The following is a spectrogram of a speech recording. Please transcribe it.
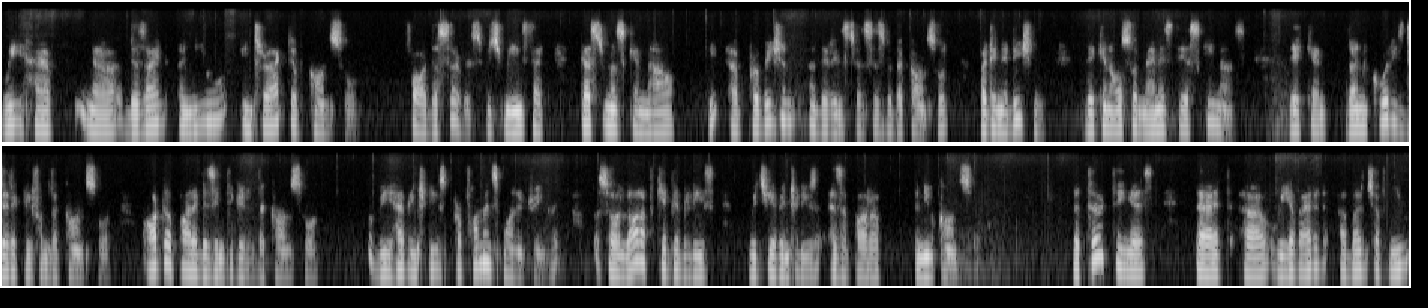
we have uh, designed a new interactive console for the service, which means that customers can now uh, provision their instances with the console. But in addition, they can also manage their schemas. They can run queries directly from the console. Autopilot is integrated with the console. We have introduced performance monitoring. Right? So a lot of capabilities which we have introduced as a part of the new console. The third thing is that uh, we have added a bunch of new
